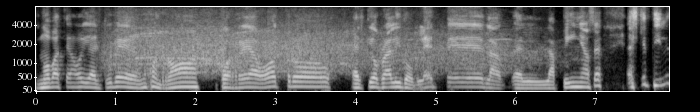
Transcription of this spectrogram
No batea hoy al tuve un jonrón, Correa otro, el tío Bradley doblete, la, la, piña. O sea, es que tiene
